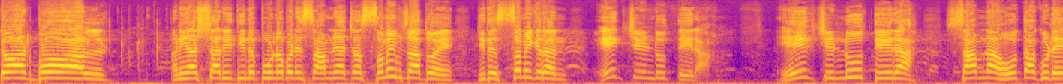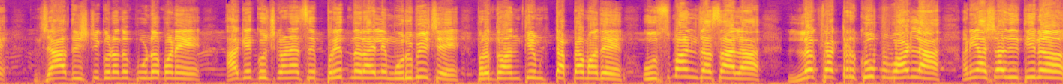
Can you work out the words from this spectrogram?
डॉट बॉल आणि अशा रीतीनं पूर्णपणे सामन्याच्या समीप जातोय जिथे समीकरण एक चेंडू तेरा. एक चेंडू तेरा. सामना होता कुठे? ज्या दृष्टिकोनातून पूर्णपणे आगेकूच करण्याचे प्रयत्न राहिले मुरबीचे परंतु अंतिम टप्प्यामध्ये उस्मान जसा आला लक फॅक्टर खूप वाढला आणि अशा रीतीनं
